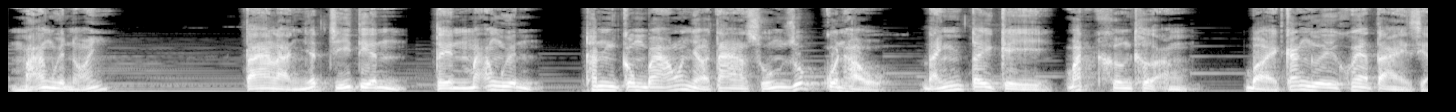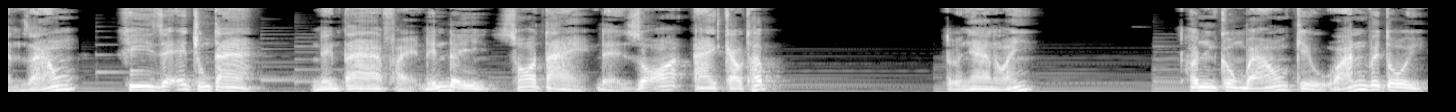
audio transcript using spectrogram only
Mã nguyên nói, ta là nhất trí tiên, tên mã nguyên, thân công báo nhờ ta xuống giúp quân hầu, đánh tây kỳ bắt khương thượng bởi các ngươi khoe tài xiển giáo, khi dễ chúng ta, nên ta phải đến đây so tài để rõ ai cao thấp. Tử nha nói, thân công báo cửu oán với tôi,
